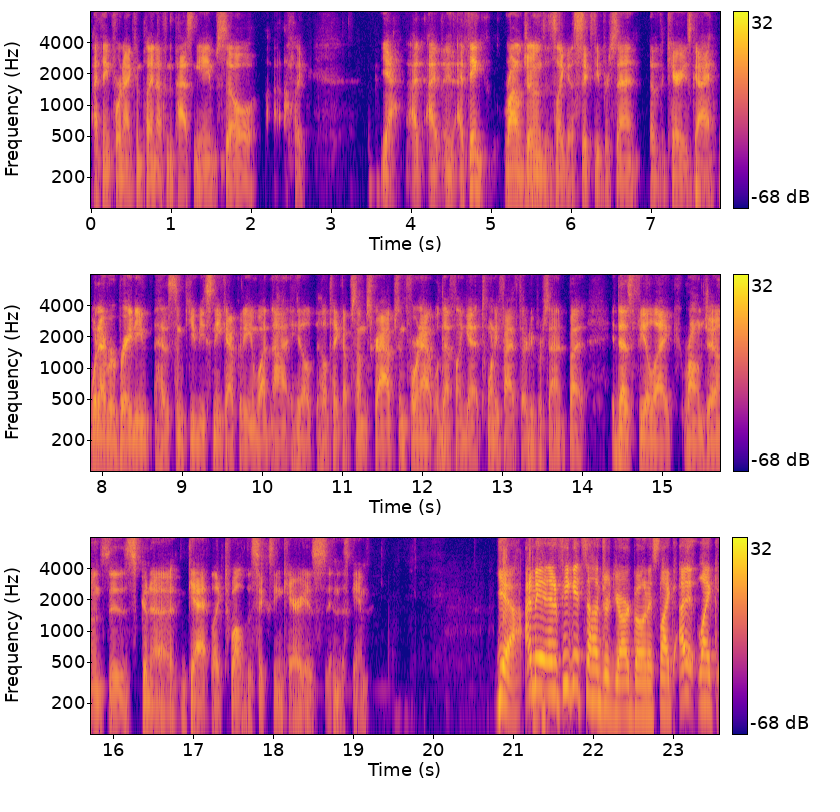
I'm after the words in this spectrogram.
I think Fournette can play enough in the passing game. So, like, yeah, I, I, I think Ronald Jones is like a sixty percent of the carries guy. Whatever Brady has some QB sneak equity and whatnot, he'll he'll take up some scraps, and Fournette will definitely get 25, 30 percent. But it does feel like Ronald Jones is gonna get like twelve to sixteen carries in this game. Yeah, I mean, and if he gets a hundred yard bonus, like I like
